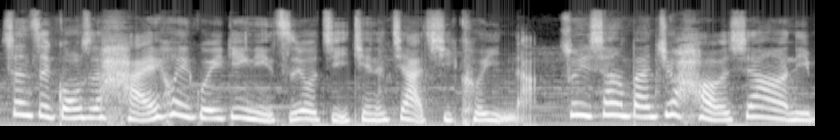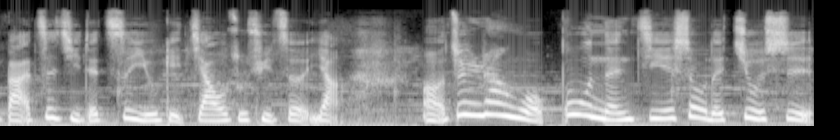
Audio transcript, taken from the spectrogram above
甚至公司还会规定你只有几天的假期可以拿，所以上班就好像你把自己的自由给交出去这样。呃，最让我不能接受的就是，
